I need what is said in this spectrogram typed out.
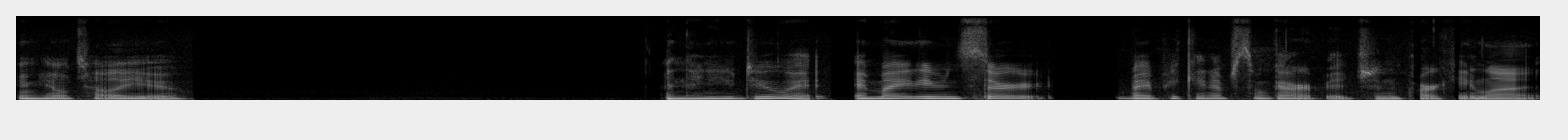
And he'll tell you. And then you do it. It might even start by picking up some garbage in the parking lot.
